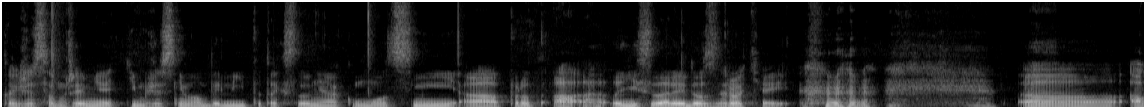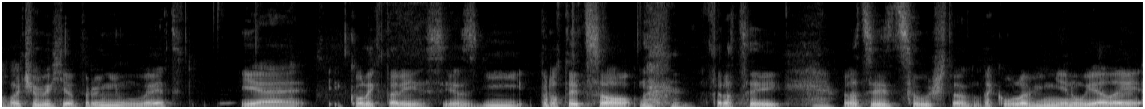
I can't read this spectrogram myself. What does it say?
takže samozřejmě tím, že s nimi bydlíte, tak se to nějak umocní a, pro, a lidi se tady dost hrotějí. Uh, a o čem bych chtěl první mluvit, je, kolik tady jezdí pro ty, co, pro ty, pro ty, co už tam takovouhle výměnu jeli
